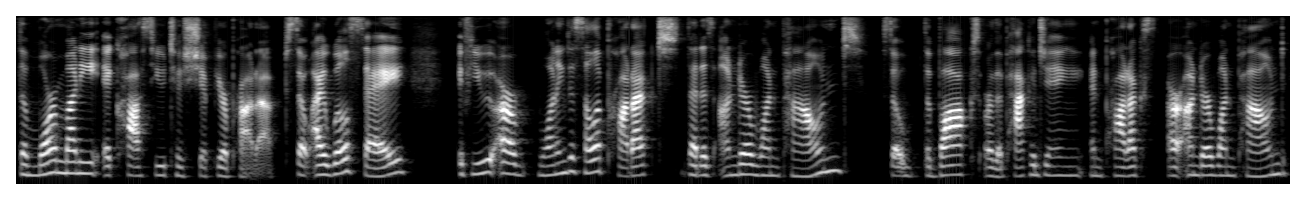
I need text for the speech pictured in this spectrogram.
the more money it costs you to ship your product. So I will say, if you are wanting to sell a product that is under one pound, so the box or the packaging and products are under one pound,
